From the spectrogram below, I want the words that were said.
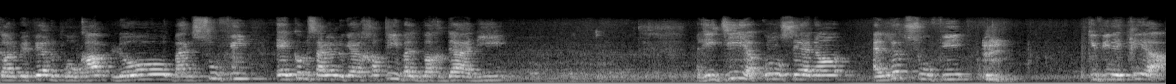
quand on peut faire le programme, le ban soufi, et comme ça même le gars Khatib al-Baghdadi, il dit concernant un autre soufi, كيفينيكيا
